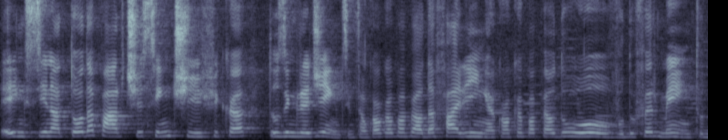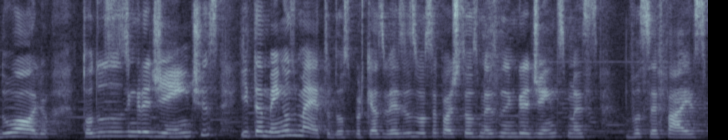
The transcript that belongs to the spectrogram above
ensina toda a parte científica dos ingredientes. Então, qual é o papel da farinha, qual é o papel do ovo, do fermento, do óleo, todos os ingredientes e também os métodos, porque às vezes você pode ter os mesmos ingredientes, mas você faz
